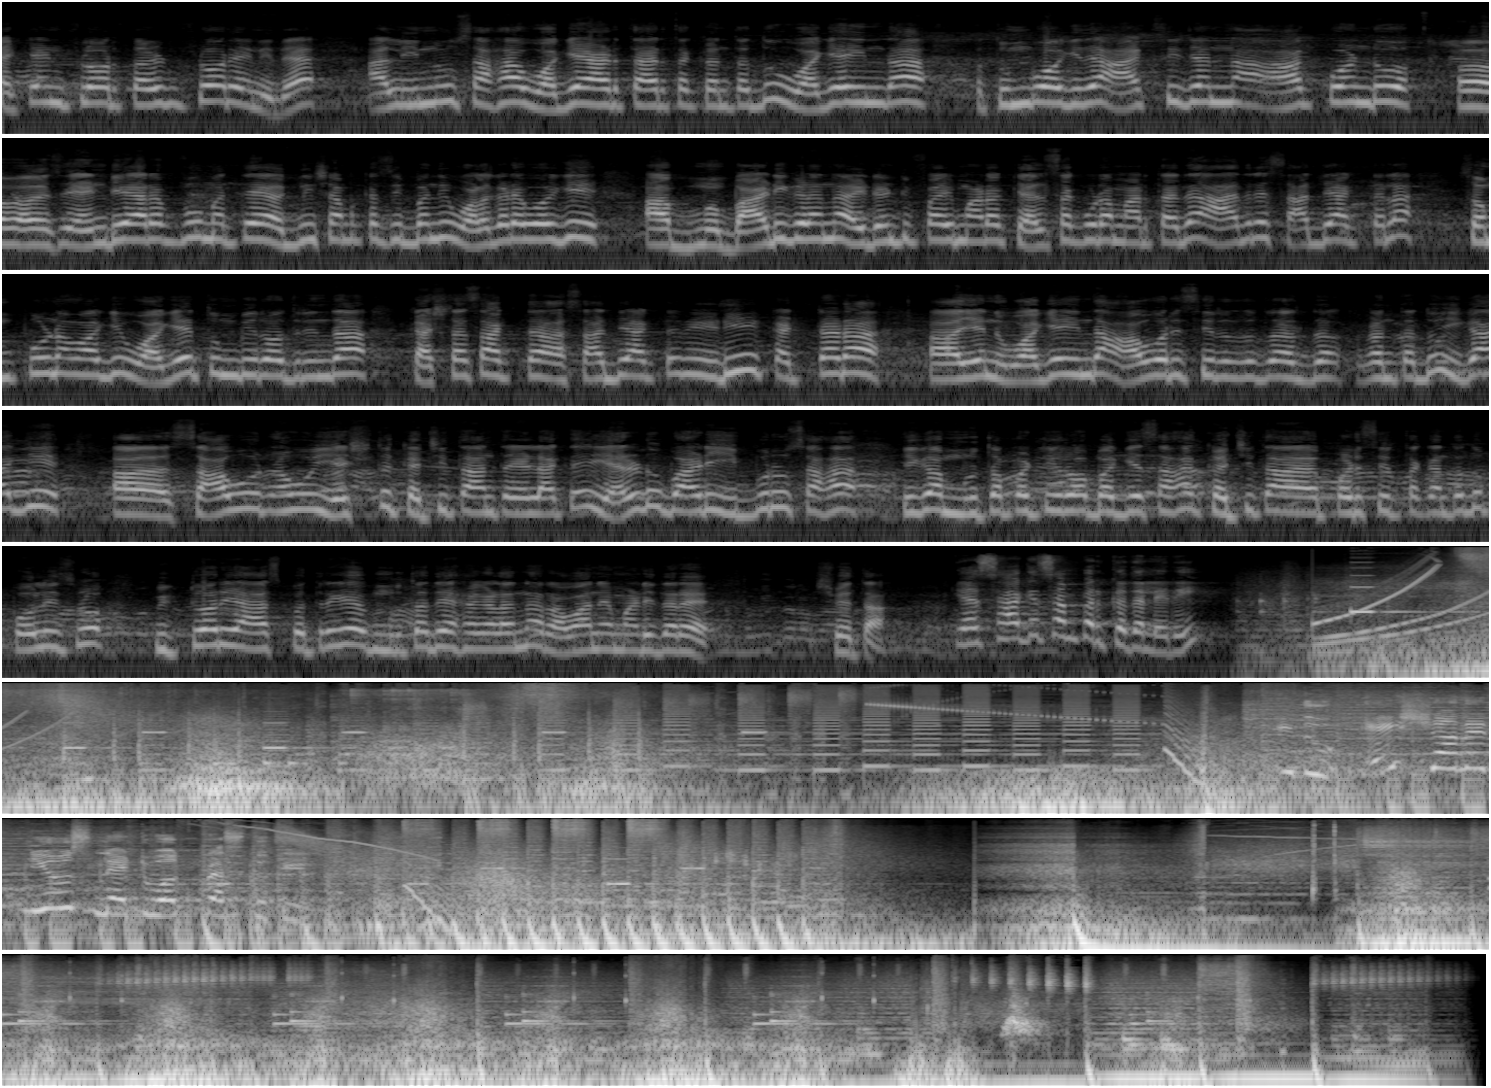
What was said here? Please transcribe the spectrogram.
ಸೆಕೆಂಡ್ ಫ್ಲೋರ್ ಥರ್ಡ್ ಫ್ಲೋರ್ ಏನಿದೆ, ಅಲ್ಲಿ ಇನ್ನೂ ಸಹ ಹೊಗೆ ಆಡ್ತಾ ಇರ್ತಕ್ಕಂಥದ್ದು. ಹೊಗೆಯಿಂದ ತುಂಬೋಗಿದೆ. ಆಕ್ಸಿಜನ್ ಹಾಕೊಂಡು ಎನ್ ಡಿ ಆರ್ ಎಫ್ ಮತ್ತೆ ಅಗ್ನಿಶಾಮಕ ಸಿಬ್ಬಂದಿ ಒಳಗಡೆ ಹೋಗಿ ಆ ಬಾಡಿಗಳನ್ನು ಐಡೆಂಟಿಫೈ ಮಾಡೋ ಕೆಲಸ ಕೂಡ ಮಾಡ್ತಾ ಇದೆ. ಆದ್ರೆ ಸಾಧ್ಯ ಆಗ್ತಾ ಇಲ್ಲ. ಸಂಪೂರ್ಣವಾಗಿ ಹೊಗೆ ತುಂಬಿರೋದ್ರಿಂದ ಕಷ್ಟ ಸಾಗ್ತಾ ಸಾಧ್ಯ ಆಗ್ತದೆ ಇಡೀ ಕಟ್ಟಡ ಏನು ಹೊಗೆಯಿಂದ ಆವರಿಸಿರೋದಂಥದ್ದು ಹೀಗಾಗಿ ಸಾವು ನಾವು ಎಷ್ಟು ಖಚಿತ ಅಂತ ಹೇಳಾಗ್ತದೆ ಎರಡು ಬಾಡಿ ಇಬ್ಬರು ಸಹ ಈಗ ಮೃತಪಟ್ಟಿರೋ ಬಗ್ಗೆ ಸಹ ಖಚಿತ ಪಡಿಸಿರ್ತಕ್ಕಂಥದ್ದು ಪೊಲೀಸರು ವಿಕ್ಟೋರಿಯಾ ಆಸ್ಪತ್ರೆಗೆ ಮೃತದೇಹಗಳನ್ನ ರವಾನೆ ಮಾಡಿದ್ದಾರೆ. ಶ್ವೇತಾ. ಎಸ್ ಹಾಗೆ ಸಂಪರ್ಕದಲ್ಲಿರಿ. ಇದು ಏಷ್ಯಾನೆಟ್ ನ್ಯೂಸ್ ನೆಟ್ವರ್ಕ್ ಪ್ರಸ್ತುತಿ.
